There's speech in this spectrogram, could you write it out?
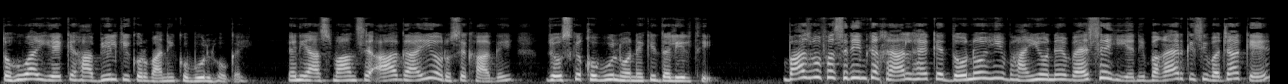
تو ہوا یہ کہ حابیل کی قربانی قبول ہو گئی یعنی آسمان سے آگ آئی اور اسے کھا گئی، جو اس کے قبول ہونے کی دلیل تھی۔ بعض مفسرین کا خیال ہے کہ دونوں ہی بھائیوں نے ویسے ہی یعنی بغیر کسی وجہ کے،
